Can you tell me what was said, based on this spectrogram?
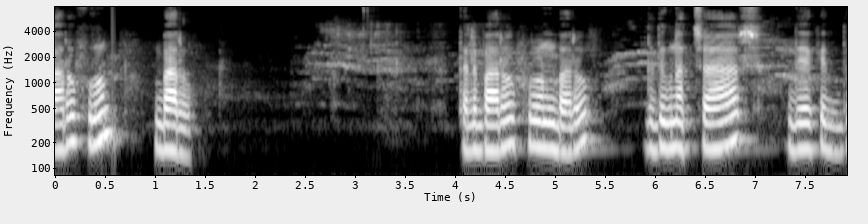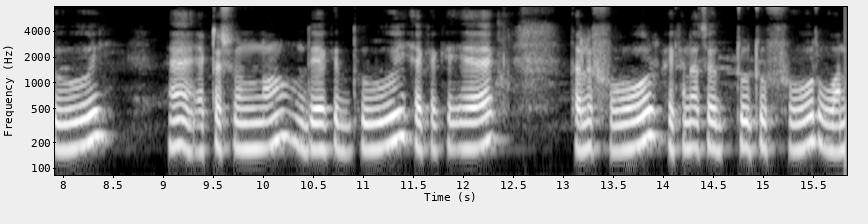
বারো পূরণ বারো। তাহলে বারো পূরণ বারো দুগুণা চার, দুই একে দুই হ্যাঁ একটা শূন্য, দুই একে দুই, এক একে এক। তাহলে ফোর, এখানে আছে two two four, one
